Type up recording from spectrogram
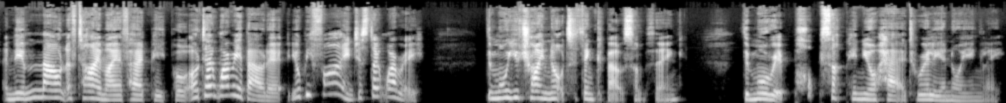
And the amount of time I have heard people, oh, don't worry about it. You'll be fine. Just don't worry. The more you try not to think about something, the more it pops up in your head really annoyingly.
